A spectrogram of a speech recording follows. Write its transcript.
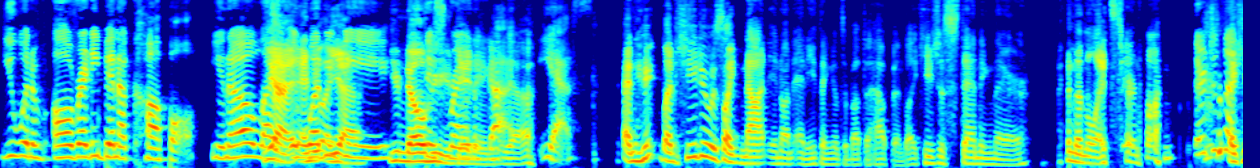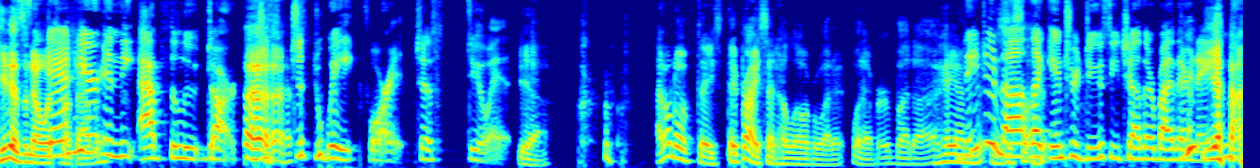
you would have already been a couple. You know, like yeah, it wouldn't yeah, be you know who this you're random dating. guy. Yeah, Yes. And he, but Hidu is like not in on anything that's about to happen. Like he's just standing there. and then the lights turn on. They're just like, Like, he doesn't know what's stand here in the absolute dark. Just, just wait for it. Just do it. Yeah. I don't know if they they probably said hello or what whatever, but uh hey They do not like introduce each other by their names. Yeah,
